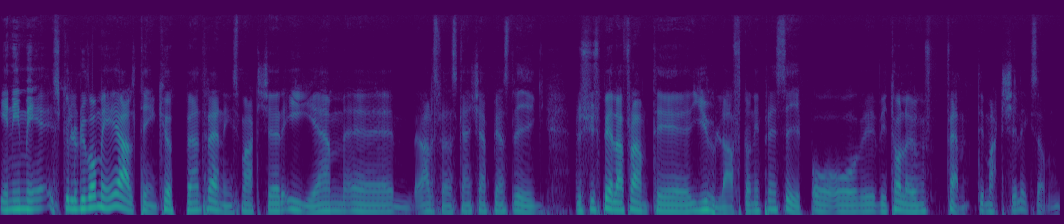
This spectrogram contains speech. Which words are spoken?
är ni med, skulle du vara med i allting? Kuppen, träningsmatcher, EM, eh, Allsvenskan, Champions League. Du skulle spela fram till julafton i princip och, och vi, vi talar ju om 50 matcher liksom.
